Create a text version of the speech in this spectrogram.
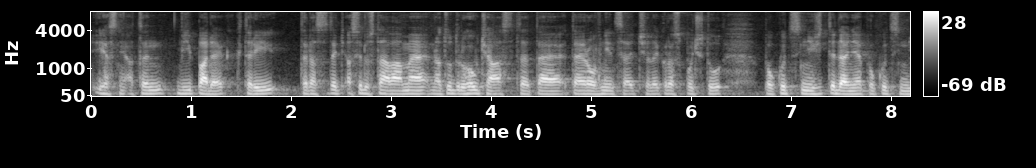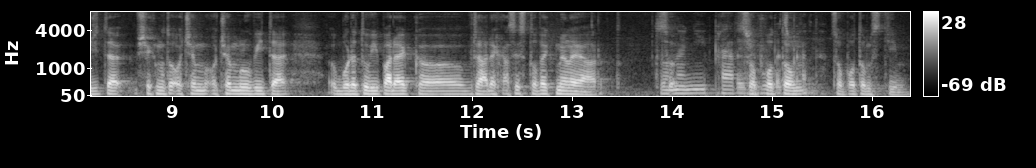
Jasně, a ten výpadek, který teda se teď asi dostáváme na tu druhou část té, té, té rovnice, čili k rozpočtu, pokud snížíte daně, pokud snížíte všechno to, o čem, o čem mluvíte, bude tu výpadek eh, v řádech asi stovek miliard. To co, není právě co potom, pravda. Co potom s tím?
